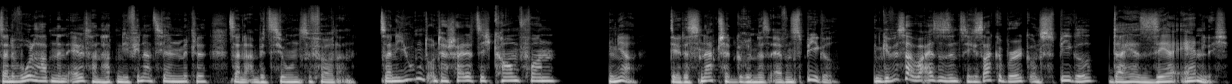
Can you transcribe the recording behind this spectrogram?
Seine wohlhabenden Eltern hatten die finanziellen Mittel, seine Ambitionen zu fördern. Seine Jugend unterscheidet sich kaum von, nun ja, der des Snapchat-Gründers Evan Spiegel. In gewisser Weise sind sich Zuckerberg und Spiegel daher sehr ähnlich.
